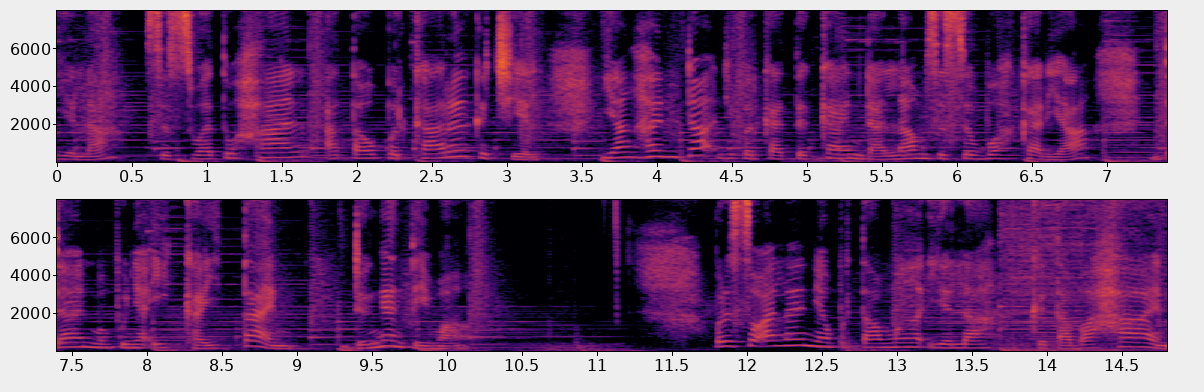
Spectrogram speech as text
ialah sesuatu hal atau perkara kecil yang hendak diperkatakan dalam sesebuah karya dan mempunyai kaitan dengan tema. Persoalan yang pertama ialah ketabahan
